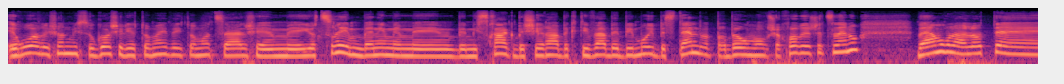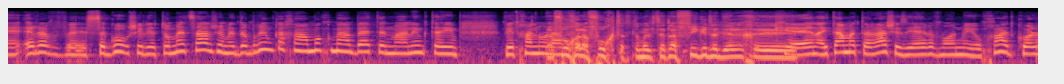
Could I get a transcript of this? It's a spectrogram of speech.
אירוע ראשון מסוגו של יתומי ויתומות צה"ל שהם אה, יוצרים, בין אם הם אה, במשחק, בשירה, בכתיבה, בבימוי, בסטנדאפ, הרבה הומור שחור יש אצלנו, והיה אמור לעלות אה, ערב סגור של יתומי צה"ל שמדברים ככה עמוק מהבטן, מעלים קטעים, והתחלנו... להפוך על הפוך קצת, זאת אומרת, קצת להפיג את זה דרך... כן, הייתה מטרה שזה יהיה ערב מאוד מיוחד, כל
